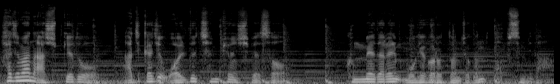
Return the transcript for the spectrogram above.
하지만 아쉽게도 아직까지 월드 챔피언십에서 금메달을 목에 걸었던 적은 없습니다.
